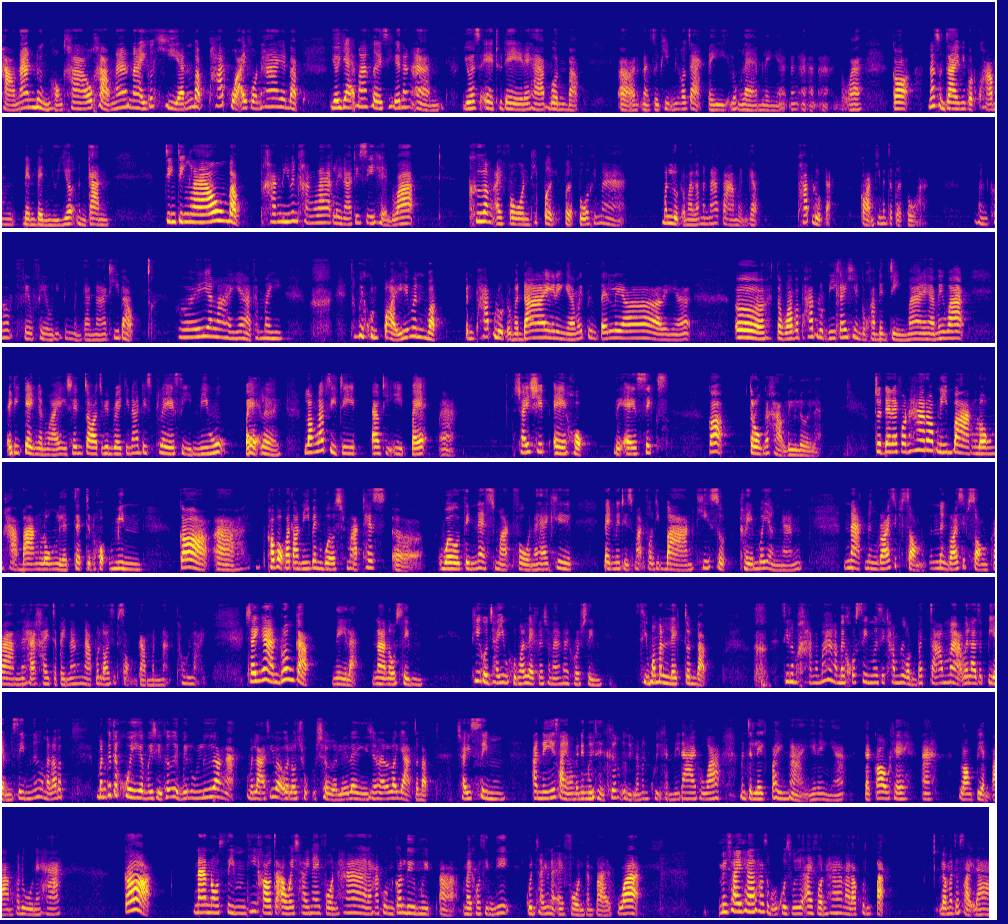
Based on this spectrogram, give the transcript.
ข่าวหน้าหนึ่งของเขาข่าวหน้าในก็เขียนแบบพาดหัว iPhone 5 กันแบบเยอะแยะมากเลยซีก็นั่งอ่าน USA Today นะคะ บนแบบหนังสือพิมพ์ที่เขาแจกในโรงแรมอะไรเงี้ยนั่งอ่านอ่านอ่านบอกว่า ก็น่าสนใจมีบทความเด่นๆอยู่เยอะเหมือนกัน จริงๆแล้วแบบครั้งนี้เป็นครั้งแรกเลยนะ ที่ซีเห็นว่าเครื่อง iPhone ที่เปิดเปิดตัวขึ้นมา มันหลุดออกมาแล้วมันหน้าตาเหมือนกับภาพหลุดอะก่อนที่มันจะเปิดตัว มันก็เฟลเฟลนิดนึงเหมือนกันนะที่แบบ เฮ้ยอะไรอะทำไมทำไมคุณปล่อยให้มันแบบเป็นภาพหลุดออกมาได้อะไรเงี้ย ไม่ตื่นเต้นเลยอะอะไรเงี้ย เออ แต่ว่าภาพหลุดนี้ใกล้เคียงกับความเป็นจริงมากนะคะไม่ว่าไอ้ที่เก่งกันไว้ อย่างเช่นจอจะเป็น Retina Display 4 นิ้ว เป๊ะเลย รองรับ 4G LTE เป๊ะ อะ ใช้ชิป A6 หรือ A6 ก็ตรงกับข่าวลือเลยแหละ จุดเด่น iPhone 5 รอบนี้บางลงค่ะ บางลงเหลือ 7.6 มิล ก็เขาบอกว่าตอนนี้เป็น world smartest เอ่อ world thinnest smartphone นะคะ คือเป็นมือถือสมาร์ทโฟนที่บางที่สุดเคลมว่าอย่างนั้น หนัก 112 112 กรัมนะคะ ใครจะไปนั่งนับว่า 112 กรัมมันหนักเท่าไหร่ ใช้งานร่วมกับนี่แหละ นาโนซิม ที่คุณใช้อยู่คุณว่าเล็กแล้วใช่ไหมไมโครซิมสิว่ามันเล็กจนแบบ สิลำคาญมากไมโครซิมมันสิทำหล่นประจำอะเวลาจะเปลี่ยนซิมเนื่องมาแล้วแบบมันก็จะคุยกับมือถือเครื่องอื่นไม่รู้เรื่องอะเวลาที่แบบเออเราฉุกเฉินหรืออะไรอย่างงี้ใช่ไหมแล้วเราอยากจะแบบใช้ซิม อันนี้ใส่ลงไปในมือถือเครื่องอื่นแล้วมันคุยกันไม่ได้ เพราะว่ามันจะเล็กไปไหนอะไรอย่างเงี้ย แต่ก็โอเคอะลองเปลี่ยนตามเขาดูนะคะ ก็นาโนซิมที่เขาจะเอาไว้ใช้ใน iPhone 5 นะคะ คุณก็ลืมมืออ่าไมโครซิมที่คุณใช้อยู่ใน iPhone กันไป เพราะว่า ไม่ใช่แค่ถ้าสมมติคุณซื้อ iPhone 5 มาแล้วคุณตัด แล้วมันจะใส่ได้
